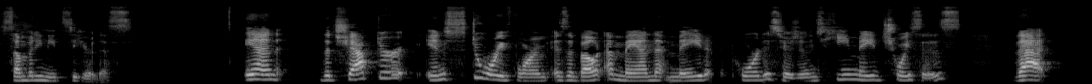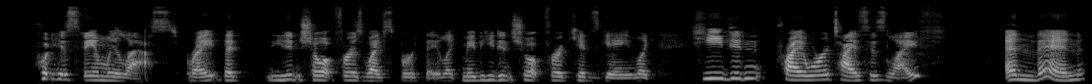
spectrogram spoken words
Somebody needs to hear this. And the chapter in story form is about a man that made poor decisions. He made choices that put his family last, right? That he didn't show up for his wife's birthday. Like maybe he didn't show up for a kid's game. Like he didn't prioritize his life. And then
